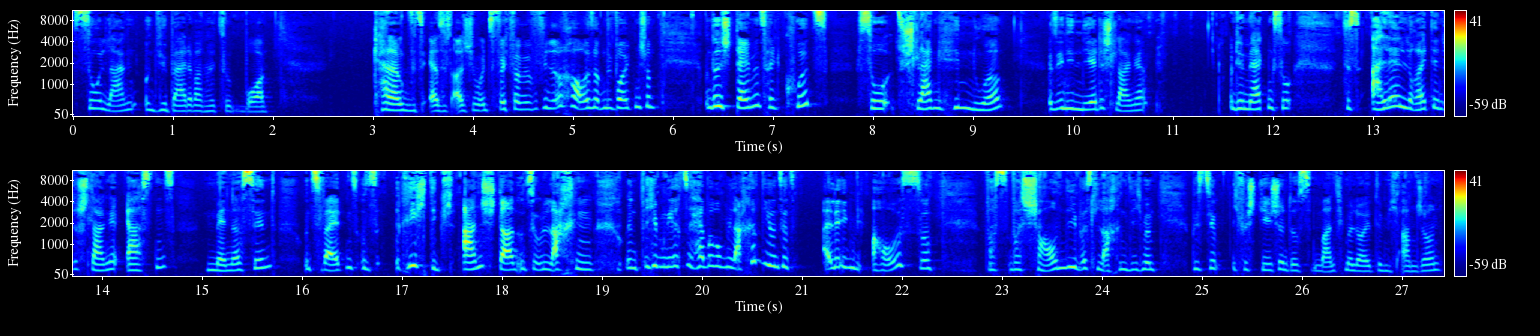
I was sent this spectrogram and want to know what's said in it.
so lang und wir beide waren halt so, boah, keine Ahnung, was erstes anschauen wollten. Vielleicht fahren wir wieder nach Hause und wir wollten schon. Und dann stellen wir uns halt kurz so zur Schlange hin nur, also in die Nähe der Schlange. Und wir merken so, dass alle Leute in der Schlange erstens Männer sind und zweitens uns richtig anstarren und so lachen. Und ich habe mir gedacht, so, hä, warum lachen die uns jetzt alle irgendwie aus? So, was, was schauen die, was lachen die? Ich meine, wisst ihr, ich verstehe schon, dass manchmal Leute mich anschauen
